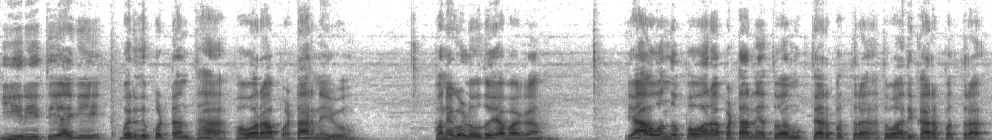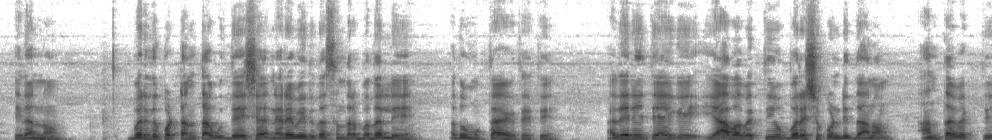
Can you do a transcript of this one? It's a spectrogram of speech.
ಈ ರೀತಿಯಾಗಿ ಬರೆದುಕೊಟ್ಟಂತಹ ಪವರ್ ಆಫ್ ಅಟಾರ್ನಿಯು ಕೊನೆಗೊಳ್ಳುವುದು ಯಾವಾಗ? ಯಾವ ಒಂದು ಪವರ್ ಆಫ್ ಅಟಾರ್ನಿ ಅಥವಾ ಮುಕ್ತಾರ ಪತ್ರ ಅಥವಾ ಅಧಿಕಾರ ಪತ್ರ ಇದನ್ನು ಬರೆದುಕೊಟ್ಟಂಥ ಉದ್ದೇಶ ನೆರವೇರಿದ ಸಂದರ್ಭದಲ್ಲಿ ಅದು ಮುಕ್ತಾಯ ಆಗ್ತೈತಿ ಅದೇ ರೀತಿಯಾಗಿ ಯಾವ ವ್ಯಕ್ತಿಯು ಬರೆಸಿಕೊಂಡಿದ್ದಾನೋ ಅಂಥ ವ್ಯಕ್ತಿ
